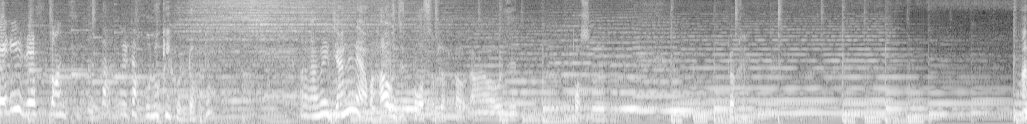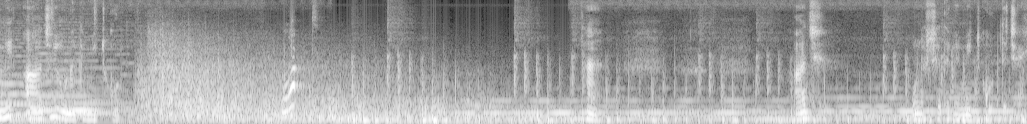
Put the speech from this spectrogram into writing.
very responsible তাহলে এটা হলো কি করে ডক্টর আমি জানি না how is it possible how is it possible doctor আমি আজই ওনাকে মিট করব। হোয়াট হ্যাঁ। আজ ওনার সাথে আমি মিট করতে চাই।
